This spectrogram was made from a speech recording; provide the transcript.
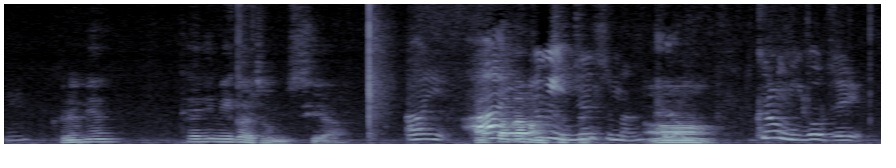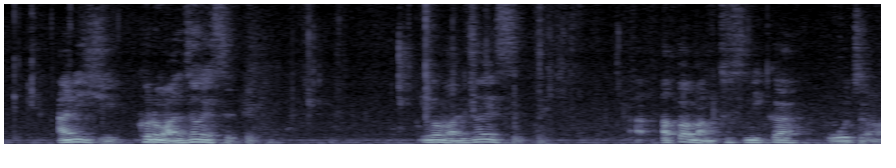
응. 그러면 태림이가 점수야. 아니 아빠가 아 이쪽에 망쳤죠. 있는 수만큼. 어 그럼 이거지. 아니지. 그건 완성했을 때. 이건 완성했을 때. 아, 아빠 망쳤으니까 5점.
